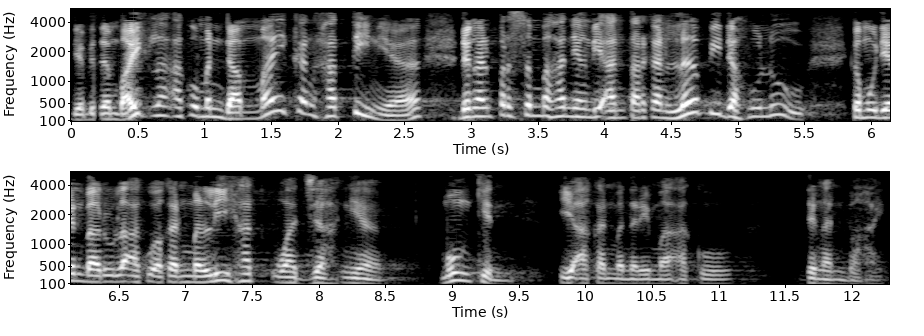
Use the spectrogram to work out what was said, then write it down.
Dia bilang, baiklah aku mendamaikan hatinya dengan persembahan yang diantarkan lebih dahulu. Kemudian barulah aku akan melihat wajahnya. Mungkin ia akan menerima aku dengan baik.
